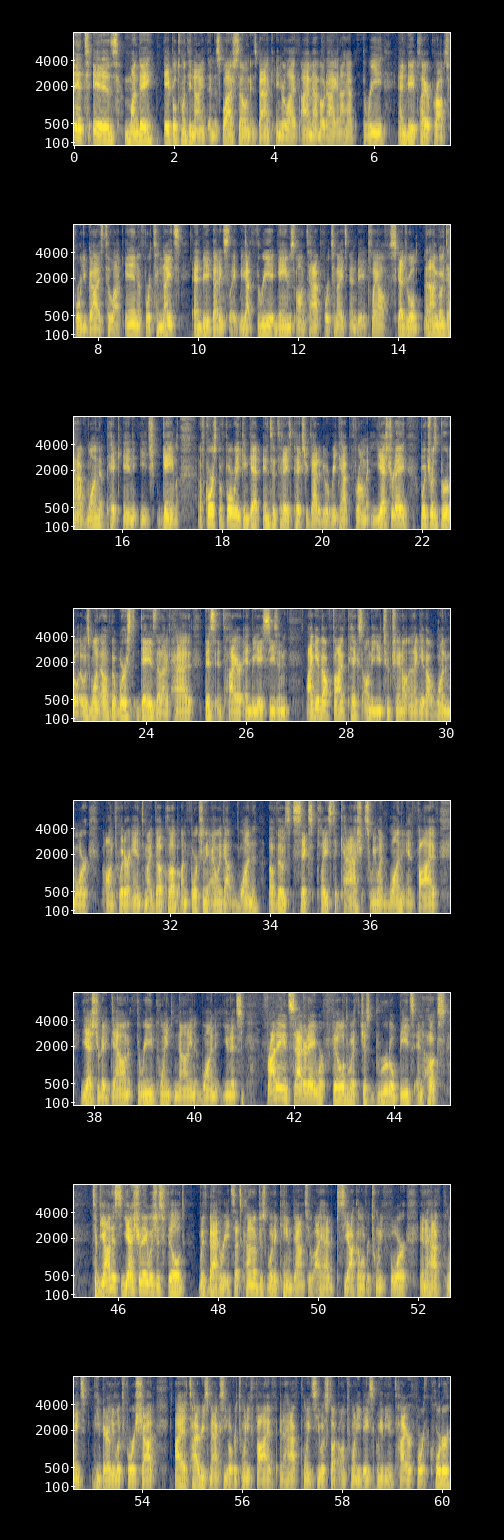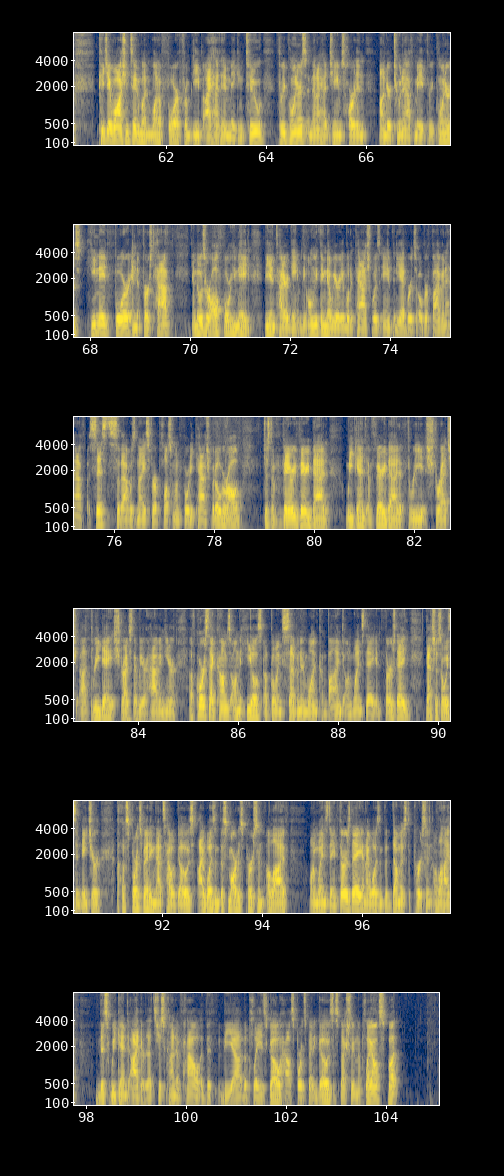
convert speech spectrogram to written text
It is Monday, April 29th, and the Splash Zone is back in your life. I'm Matt Modi, and I have three NBA player props for you guys to lock in for tonight's NBA betting slate. We got three games on tap for tonight's NBA playoff schedule, and I'm going to have one pick in each game. Of course, before we can get into today's picks, we got to do a recap from yesterday, which was brutal. It was one of the worst days that I've had this entire NBA season. I gave out five picks on the YouTube channel, and I gave out one more on Twitter and to my Dub Club. Unfortunately, I only got one of those six plays to cash, so we went one and five yesterday, down 3.91 units. Friday and Saturday were filled with just brutal beats and hooks. To be honest, yesterday was just filled with bad reads. That's kind of just what it came down to. I had Siakam over 24 and a half points. He barely looked for a shot. I had Tyrese Maxey over 25 and a half points. He was stuck on 20 basically the entire fourth quarter. PJ Washington went one of four from deep. I had him making two three pointers, and then I had James Harden under two and a half made three pointers. He made four in the first half, and those were all four he made the entire game. The only thing that we were able to cash was Anthony Edwards over five and a half assists, so that was nice for a plus 140 cash. But overall, just a very, very bad weekend, a very bad three stretch, uh, three day stretch that we are having here. Of course, that comes on the heels of going seven and one combined on Wednesday and Thursday. That's just always the nature of sports betting. That's how it goes. I wasn't the smartest person alive on Wednesday and Thursday, and I wasn't the dumbest person alive this weekend either. That's just kind of how the the uh, the plays go, how sports betting goes, especially in the playoffs. But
